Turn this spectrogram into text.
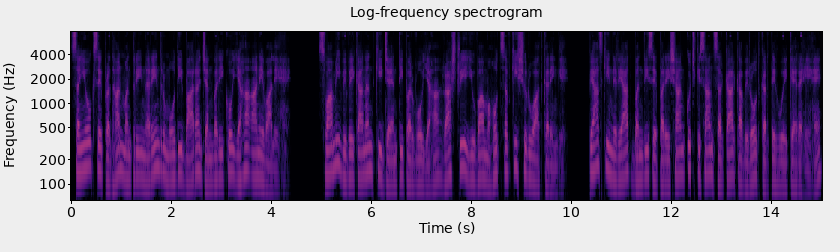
संयोग से प्रधानमंत्री नरेंद्र मोदी 12 जनवरी को यहाँ आने वाले हैं। स्वामी विवेकानंद की जयंती पर वो यहाँ राष्ट्रीय युवा महोत्सव की शुरुआत करेंगे। प्याज की निर्यात बंदी से परेशान कुछ किसान सरकार का विरोध करते हुए कह रहे हैं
